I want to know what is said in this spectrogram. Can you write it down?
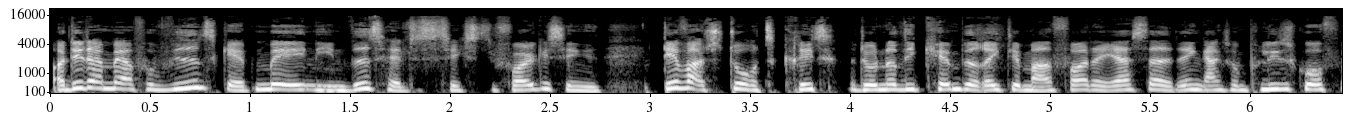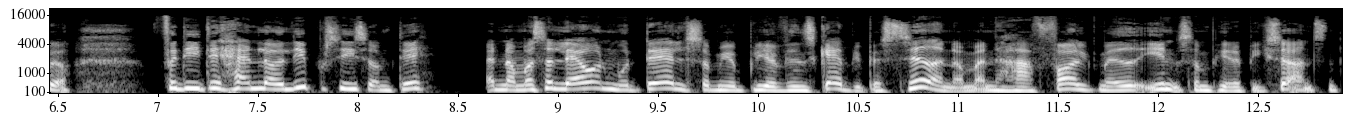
Og det der med at få videnskaben med ind i en vedtagelsestekst i Folketinget, det var et stort skridt. Og det var noget, vi kæmpede rigtig meget for, da jeg sad dengang som politisk ordfører. Fordi det handler jo lige præcis om det. At når man så laver en model, som jo bliver videnskabeligt baseret, når man har folk med ind som Peter Bik Sørensen,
